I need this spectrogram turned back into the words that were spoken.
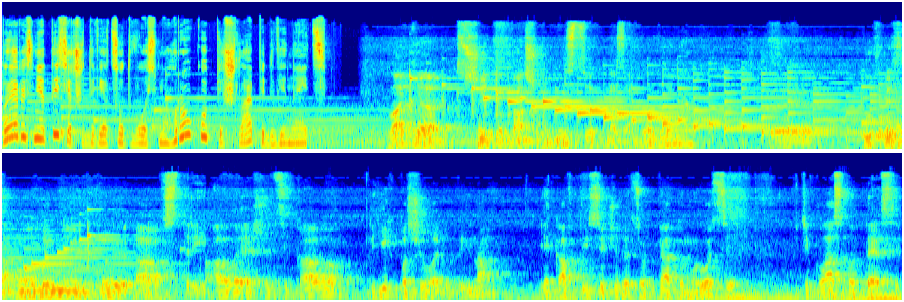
вересня 1908 року пішла під вінець. Плаття зшито в нашому місті на замовлення. Е, Туфлі замовлені в Австрії. Але що цікаво, їх пошила людина, яка в 1905 році втекла з Одеси.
